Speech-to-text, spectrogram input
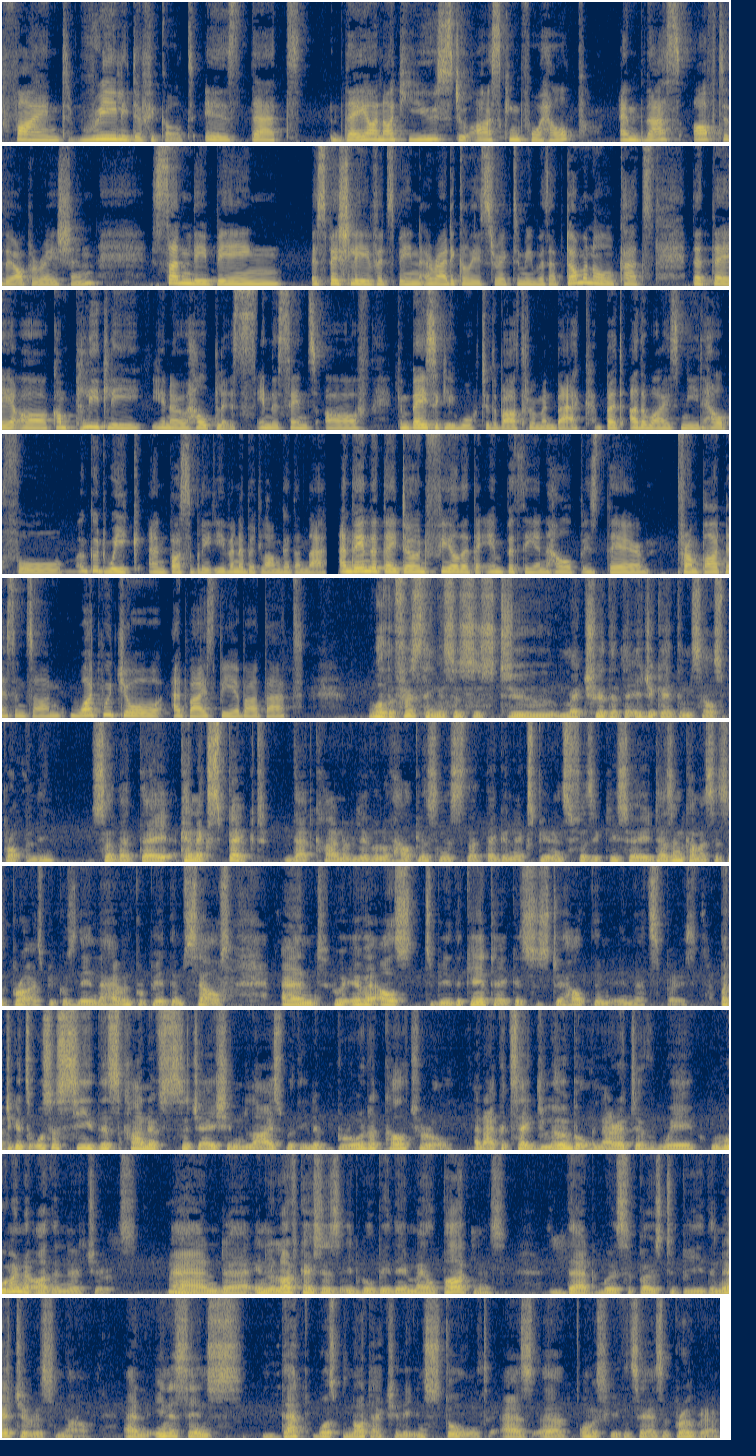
find really difficult is that they are not used to asking for help. And thus, after the operation, suddenly being especially if it's been a radical hysterectomy with abdominal cuts, that they are completely, you know, helpless in the sense of can basically walk to the bathroom and back, but otherwise need help for a good week and possibly even a bit longer than that. And then that they don't feel that the empathy and help is there from partners and so on. What would your advice be about that? Well, the first thing is, is, is to make sure that they educate themselves properly so that they can expect that kind of level of helplessness that they're going to experience physically. So it doesn't come as a surprise because then they haven't prepared themselves and whoever else to be the caretakers is to help them in that space. But you could also see this kind of situation lies within a broader cultural and I could say global narrative where women are the nurturers. Mm. And uh, in a lot of cases, it will be their male partners that were supposed to be the nurturers now. And in a sense, that was not actually installed as a, almost you could say as a program.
